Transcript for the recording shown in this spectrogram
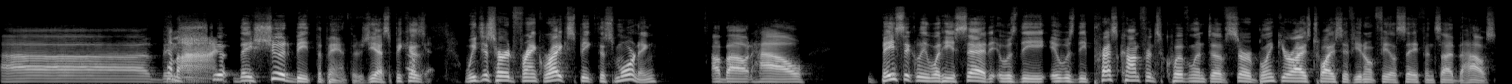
Uh, they Come on. should- they should beat the Panthers. Yes, because Okay. we just heard Frank Reich speak this morning about how basically what he said it was the it was the press conference equivalent of sir blink your eyes twice if you don't feel safe inside the house.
